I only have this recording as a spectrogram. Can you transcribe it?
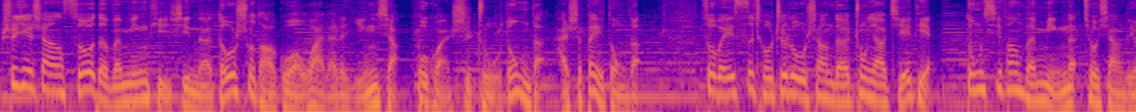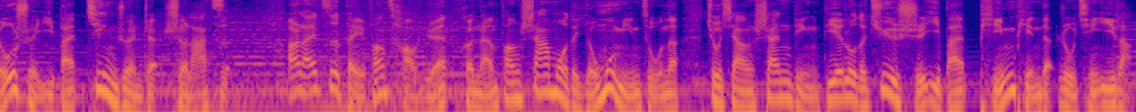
世界上所有的文明体系呢都受到过外来的影响，不管是主动的还是被动的。作为丝绸之路上的重要节点，东西方文明呢就像流水一般浸润着设拉子，而来自北方草原和南方沙漠的游牧民族呢，就像山顶跌落的巨石一般频频地入侵伊朗。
